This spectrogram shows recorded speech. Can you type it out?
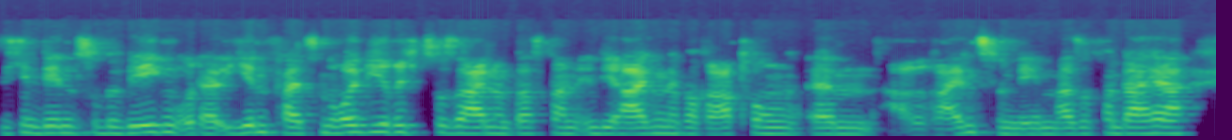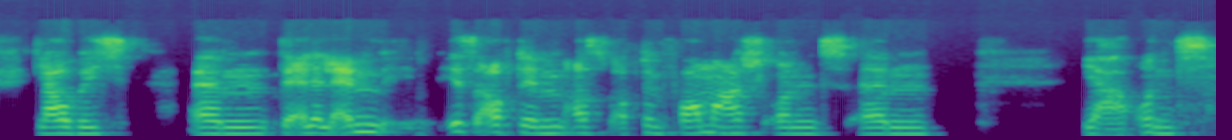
sich in denen zu bewegen oder jedenfalls neugierig zu sein und das dann in die eigene Beratung ähm, reinzunehmen. Also von daher glaube ich, ähm, der LLM ist auf dem, auf, auf dem Vormarsch und ähm, ja, und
